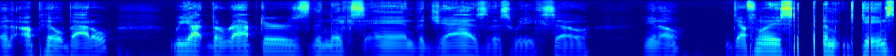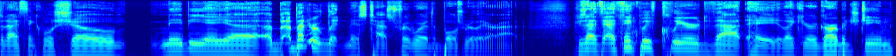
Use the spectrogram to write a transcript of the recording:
an uphill battle. We got the Raptors, the Knicks, and the Jazz this week. So, you know, definitely some games that I think will show maybe a uh, a, a better litmus test for where the Bulls really are at. Because I, th- I think we've cleared that. Hey, like you're a garbage team.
